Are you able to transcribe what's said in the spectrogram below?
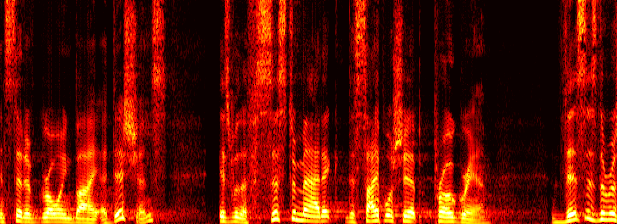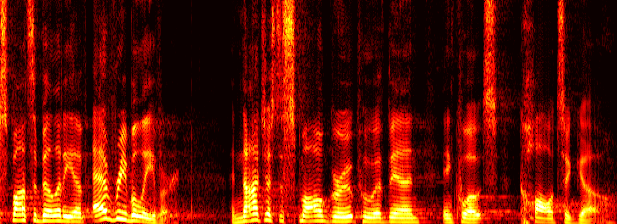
instead of growing by additions is with a systematic discipleship program. This is the responsibility of every believer, and not just a small group who have been, in quotes, called to go.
